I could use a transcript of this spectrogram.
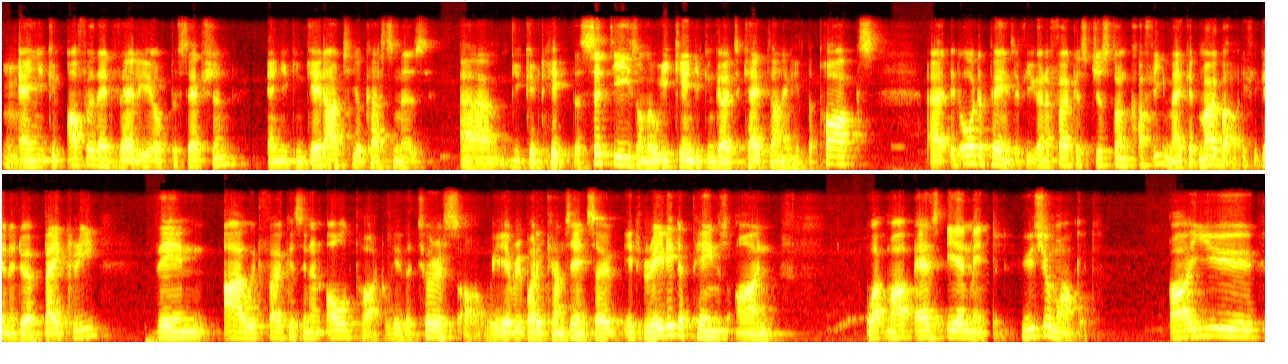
mm. and you can offer that value of perception and you can get out to your customers, um, you can hit the cities on the weekend, you can go to Cape Town and hit the parks. Uh, it all depends. If you're going to focus just on coffee, make it mobile. If you're going to do a bakery, then I would focus in an old part where the tourists are, where everybody comes in. So it really depends on what, as Ian mentioned, who's your market? Are you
